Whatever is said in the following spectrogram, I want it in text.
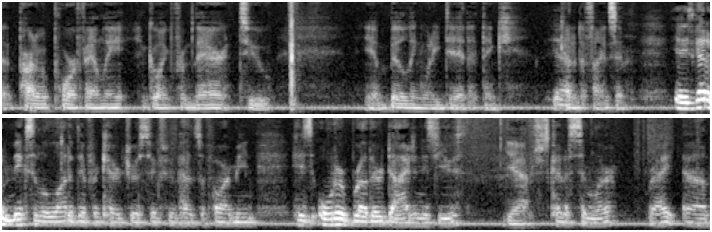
a part of a poor family and going from there to you know building what he did, I think Yeah. kind of defines him. Yeah, he's got a mix of a lot of different characteristics we've had so far. I mean, his older brother died in his youth, Yeah, which is kind of similar, right? Um,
